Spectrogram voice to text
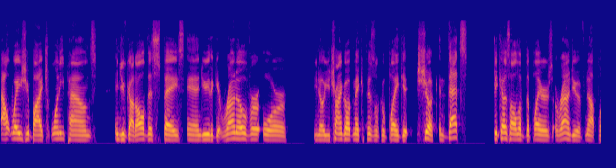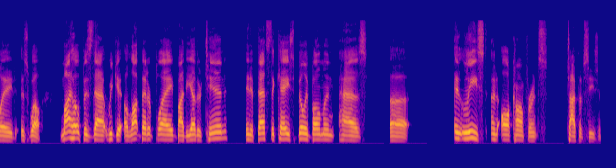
outweighs you by 20 pounds, and you've got all this space, and you either get run over or, you know, you try and go up and make a physical play, get shook. And that's because all of the players around you have not played as well. My hope is that we get a lot better play by the other 10. And if that's the case, Billy Bowman has uh, at least an all conference type of season.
